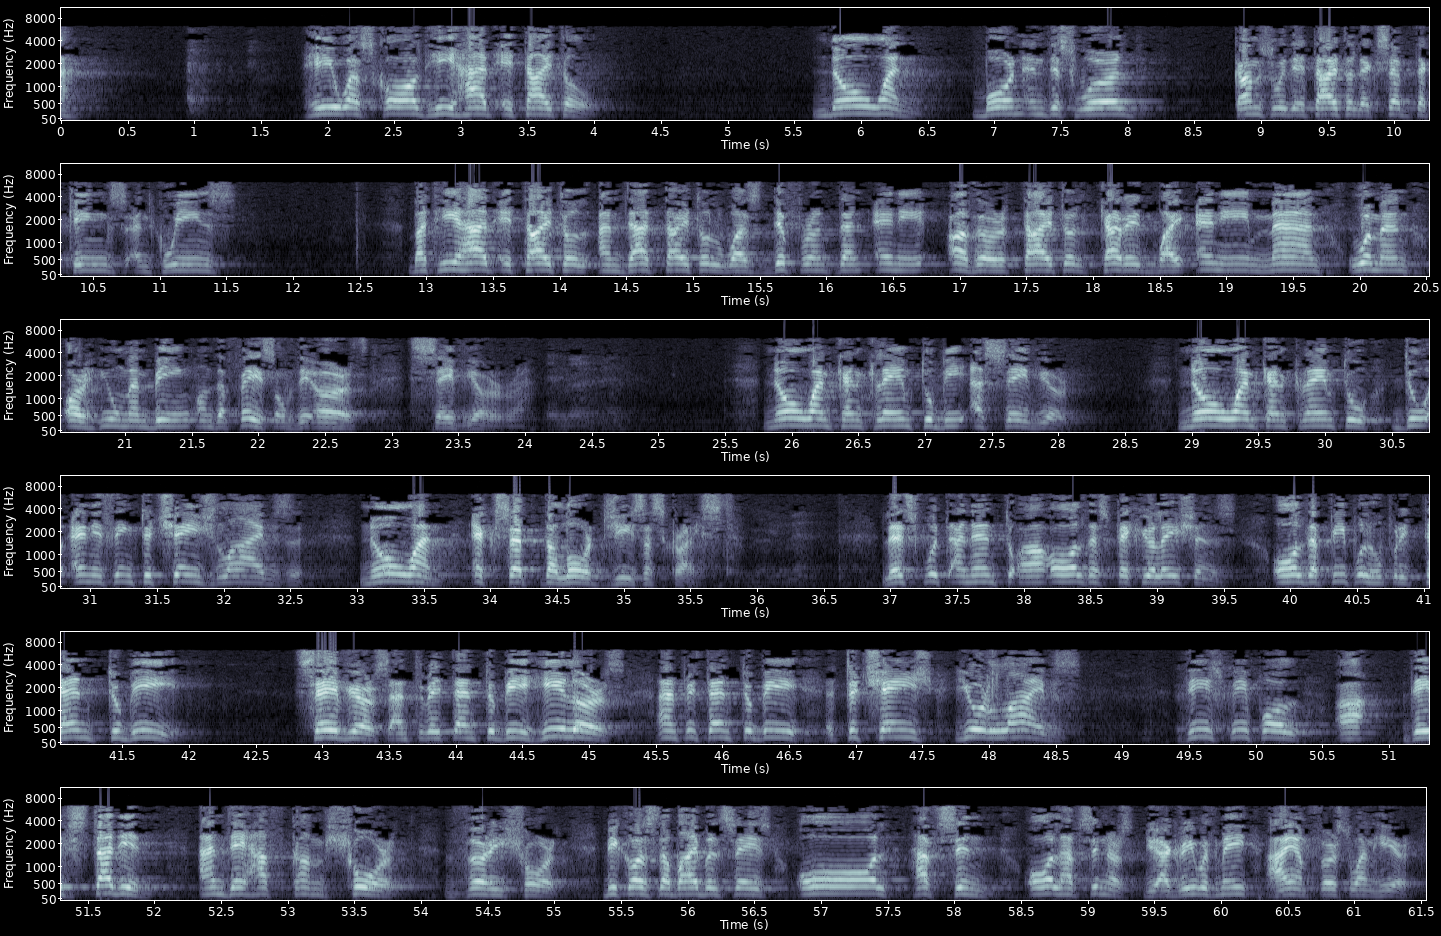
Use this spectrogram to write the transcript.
he was called, he had a title. No one born in this world comes with a title except the kings and queens. But he had a title and that title was different than any other title carried by any man, woman, or human being on the face of the earth. Savior. Amen. No one can claim to be a savior. No one can claim to do anything to change lives. No one except the Lord Jesus Christ. Let's put an end to all the speculations, all the people who pretend to be saviors and pretend to be healers and pretend to be, to change your lives. These people, uh, they've studied and they have come short, very short. Because the Bible says all have sinned, all have sinners. Do you agree with me? I am first one here.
